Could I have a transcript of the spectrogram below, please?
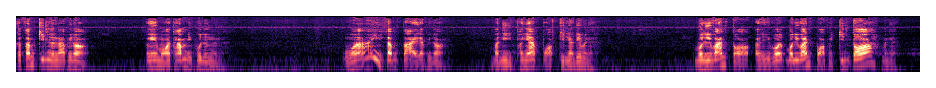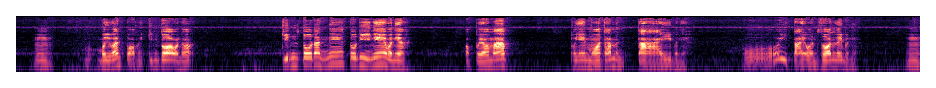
กระซ้ำกินเลยละพี่น้อง ไปให้หมอทำอีกผู้หนึ่งน่ะว้ายซ้ำตายแล้วพี่น้องวันนี้พญาปอบกินแล้วได้ไหมเนี่ยบริวารต่อไอ้บริวารปอบให้กินต่อมันเนี่ย อืมบริวารปอบให้กินต่อมันเถอะกินตัวนั่นแน่ตัวนี้แน่วันเนี่ยเอาไปเอามาพอใหญ่หมอทำมันตายมันเนี่ย โอ้ยตายอ่อนซ้อนเลยบันเนี่ย อืม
